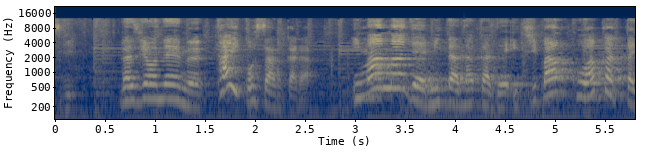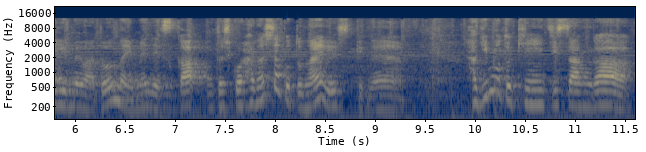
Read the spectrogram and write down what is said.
次。ラジオネームタイコさんから。今まで見た中で一番怖かった夢はどんな夢ですか？私これ話したことないですけどね。萩本欽一さんが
